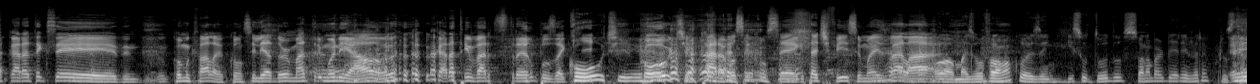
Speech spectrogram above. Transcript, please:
o cara tem que ser. Como que fala? Conciliador matrimonial. O cara tem vários trampos aqui. Coach. Coach. Cara, você consegue, tá difícil, mas vai lá. Ó, mas eu vou falar uma coisa, hein? Isso tudo só na barbearia Veracruz. tá?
